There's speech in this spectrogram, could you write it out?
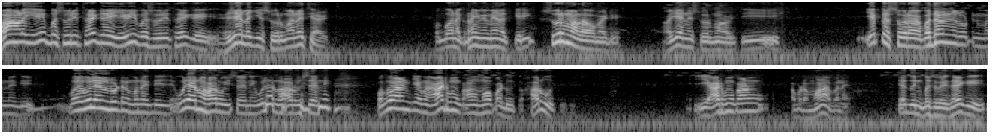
વાહળી એવી બસુરી થઈ ગઈ, એવી બસુરી થઈ ગઈ. હજે લગી સૂરમાં નથી આવી. ભગવાને ઘણી મહેનત કરી સૂરમાં લાવવા માટે. હજે નહીં સૂરમાં આવતી. એક જ સૂર આવે, બધાને લોટીને મને દે ઓલાને લોટીને મને દે ઓલાનું સારું હિસ્સે નહીં, ઓલાનું સારું હિસ્સે નહીં. ભગવાન કે મેં આઠમું કાણું ન પાડ્યું તો સારું હતું. એ આઠમું કાણું આપણા માણા બનાવ્યા. ત્યાં દુની બસુરી થઈ ગઈ.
